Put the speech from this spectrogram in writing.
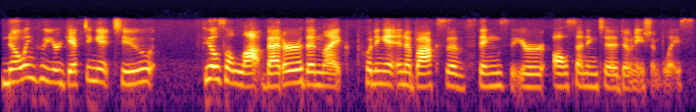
Knowing who you're gifting it to feels a lot better than like putting it in a box of things that you're all sending to a donation place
